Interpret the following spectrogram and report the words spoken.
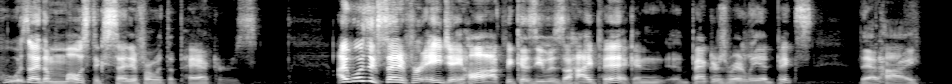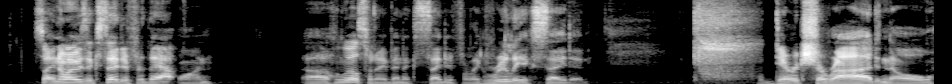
Who was I the most excited for with the Packers? I was excited for AJ Hawk because he was a high pick, and Packers rarely had picks that high. So I know I was excited for that one. Uh, who else would I have been excited for? Like really excited. Derek Sherrod, no.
